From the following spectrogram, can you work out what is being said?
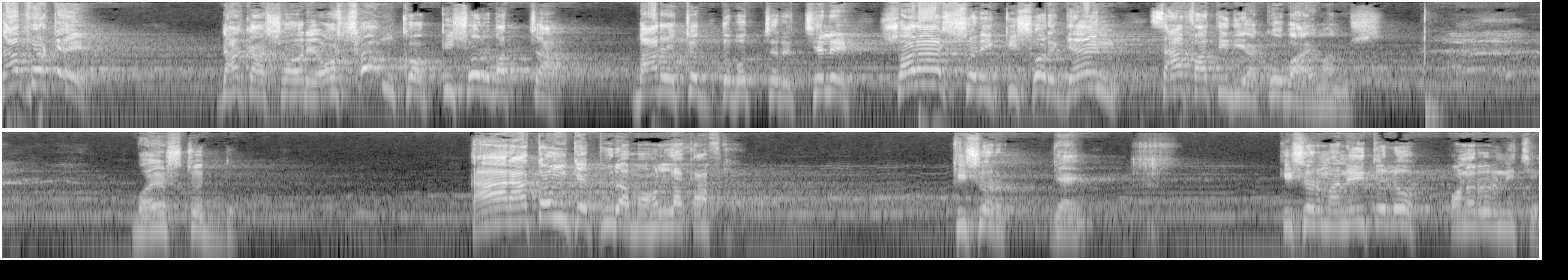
দাপটে ঢাকা শহরে অসংখ্য কিশোর বাচ্চা, বারো, চোদ্দ বছরের ছেলে, সরাসরি কিশোর গ্যাং সাফাতি দিয়া কোবায় মানুষ। বয়স চোদ্দ। তার আতঙ্কে পুরা মহল্লা কাফি কিশোর গ্যাং কিশোর মানেই তো লোক পনেরোর নিচে।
